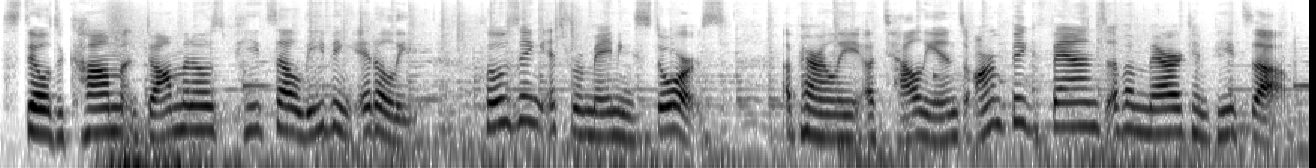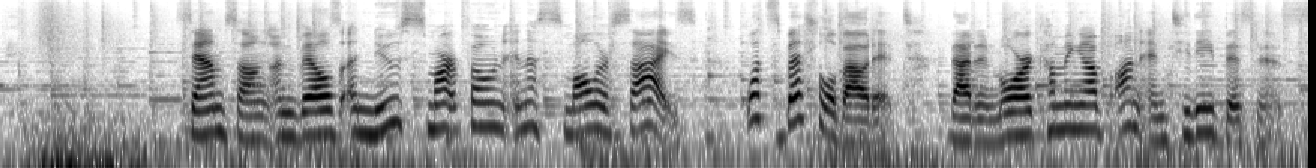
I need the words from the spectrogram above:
Still to come, Domino's Pizza leaving Italy, closing its remaining stores. Apparently, Italians aren't big fans of American pizza. Samsung unveils a new smartphone in a smaller size. What's special about it? That and more coming up on NTD Business.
